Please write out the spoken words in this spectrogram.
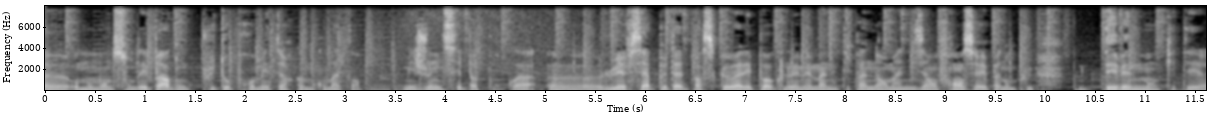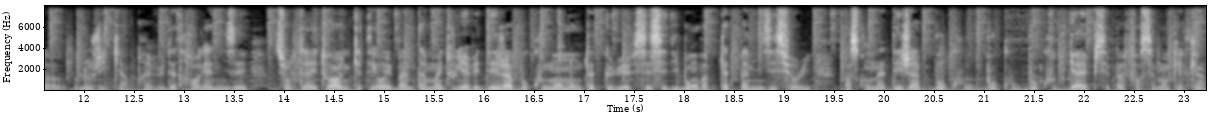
euh, au moment de son départ, donc plutôt prometteur comme combattant. Mais je ne sais pas pourquoi. Euh, L'UFC a peut-être parce que à l'époque le MMA n'était pas normalisé en France, il n'y avait pas non plus d'événements qui étaient euh, logiques, hein, prévus d'être organisés sur le territoire, une catégorie bantamweight où il y avait déjà beaucoup de monde, donc peut-être que l'UFC s'est dit bon on va peut-être pas miser sur lui parce qu'on a déjà beaucoup beaucoup beaucoup de gars et puis c'est pas forcément quelqu'un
